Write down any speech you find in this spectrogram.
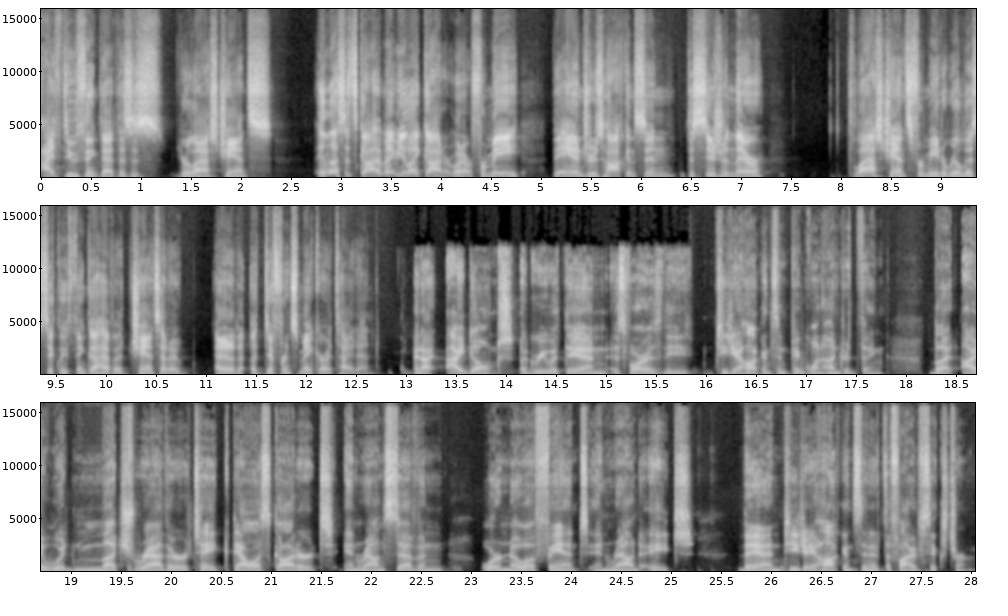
I do think that this is your last chance, unless it's got maybe you like Goedert, whatever. For me, the Andrews Hockenson decision there, last chance for me to realistically think I have a chance at a at a, a difference maker at tight end. And I, I don't agree with Dan as far as the TJ Hockenson pick 100 thing, but I would much rather take Dallas Goedert in round seven or Noah Fant in round eight than TJ Hockenson at the five six turn.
